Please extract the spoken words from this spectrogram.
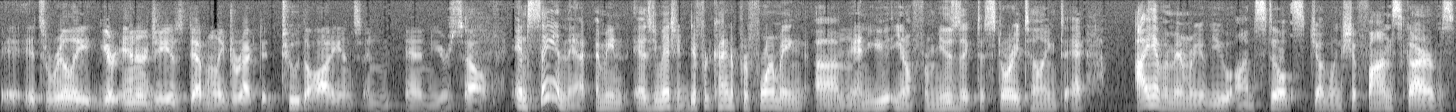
it's really your energy is definitely directed to the audience and and yourself. And saying that, I mean, as you mentioned, different kind of performing, um, Mm-hmm. and you, you know, from music to storytelling to, act. I have a memory of you on stilts juggling chiffon scarves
